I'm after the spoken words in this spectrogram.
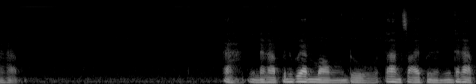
นะครับอะนี่นะครับเพื่อนๆมองดูด้านซ้ายมือนี้นะครับ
